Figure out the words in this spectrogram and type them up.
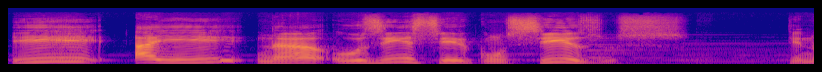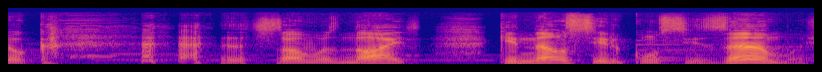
E aí, né, os incircuncisos, que no somos nós, que não circuncisamos,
